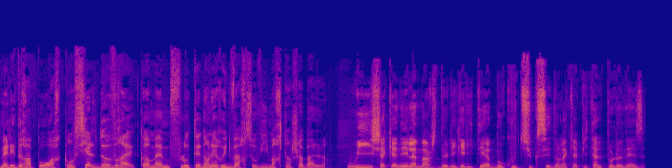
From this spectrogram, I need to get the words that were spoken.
mais les drapeaux arc-en-ciel devraient quand même flotter dans les rues de Varsovie, Martin Chabal. Oui, chaque année, la marche de l'égalité a beaucoup de succès dans la capitale polonaise.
